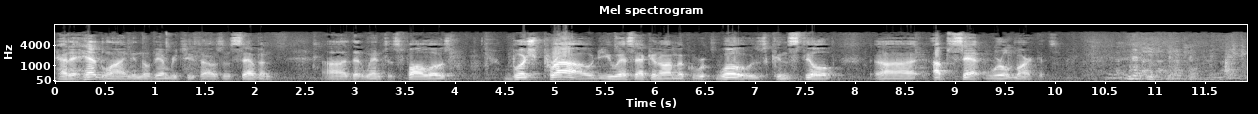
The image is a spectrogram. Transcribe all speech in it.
had a headline in November 2007 uh, that went as follows Bush proud U.S. economic woes can still uh, upset world markets.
